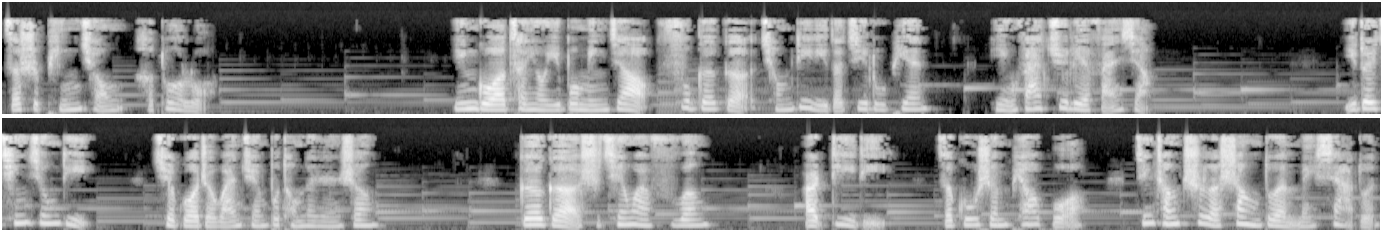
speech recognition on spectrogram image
则是贫穷和堕落。英国曾有一部名叫《富哥哥穷弟弟》的纪录片。引发剧烈反响。一对亲兄弟却过着完全不同的人生。哥哥是千万富翁，而弟弟则孤身漂泊，经常吃了上顿没下顿。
